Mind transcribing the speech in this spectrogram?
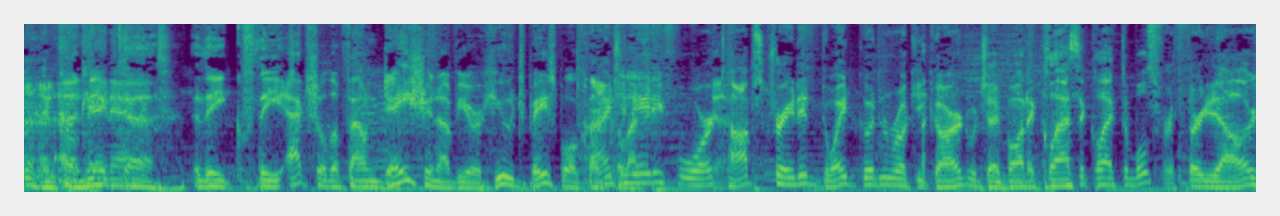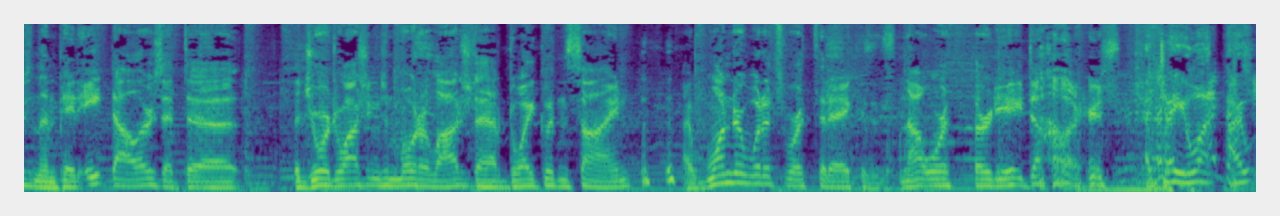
and Uh, cocaine Nick, uh, addict. the the actual the foundation of your huge baseball card collection. 1984 Topps traded Dwight Gooden rookie card, which I bought at Classic Collectibles for thirty dollars, and then paid eight dollars at uh, the George Washington Motor Lodge to have Dwight Gooden sign. I wonder what it's worth today because it's not worth thirty eight dollars. I tell you what, I, it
